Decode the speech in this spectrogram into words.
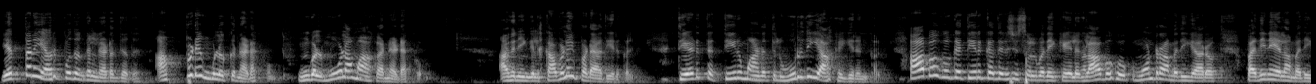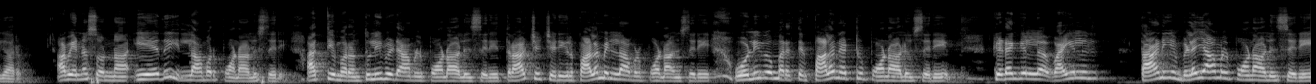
எத்தனை அற்புதங்கள் நடந்தது? அப்படி உங்களுக்கு நடக்கும். உங்கள் மூலமாக நடக்கும். அதை நீங்கள் கவலைப்படாதீர்கள். எடுத்த தீர்மானத்தில் உறுதியாக இருங்கள். ஆபகுக்கு தீர்க்கதரிசி சொல்வதை கேளுங்கள். ஆபகுக்கு மூன்றாம் அதிகாரம் பதினேழாம் அதிகாரம். அவன் என்ன சொன்னால் ஏது இல்லாமல் போனாலும் சரி அத்திமரம் துளிவிடாமல் போனாலும் சரி திராட்சை செடிகள் பழம் இல்லாமல் போனாலும் சரி ஒளிவு மரத்தின் பலனற்று போனாலும் சரி கிடங்கில் வயலில் தானியம் விளையாமல் போனாலும் சரி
